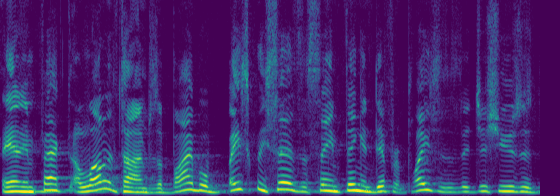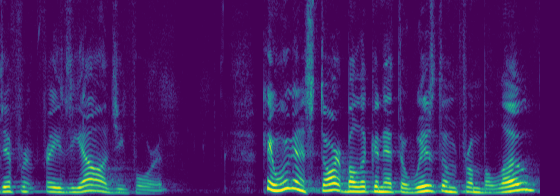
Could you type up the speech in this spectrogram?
And in fact, a lot of times the Bible basically says the same thing in different places, it just uses different phraseology for it. Okay, we're going to start by looking at the wisdom from below.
